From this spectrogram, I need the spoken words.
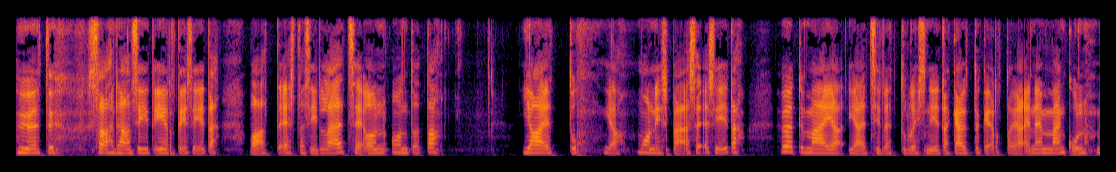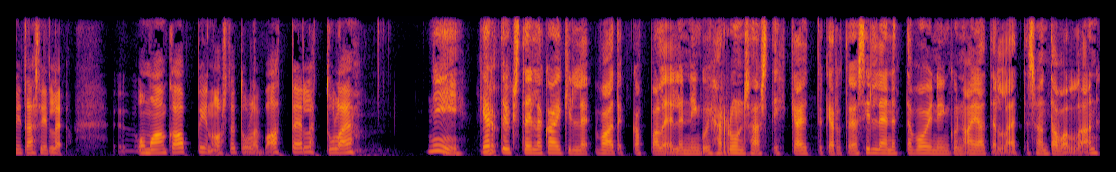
hyöty saadaan siitä irti siitä vaatteesta sillä, että se on, on tota jaettu ja monis pääsee siitä hyötymään ja, ja että sille tulisi niitä käyttökertoja enemmän kuin mitä sille omaan kaappiin ostetulle vaatteelle tulee. Niin, kertyykö teillä kaikille vaatekappaleille niin kuin ihan runsaasti käyttökertoja silleen, että voi niin kuin ajatella, että se on tavallaan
